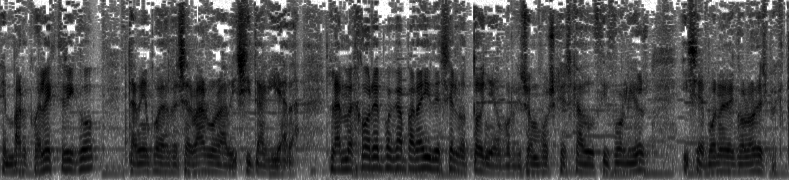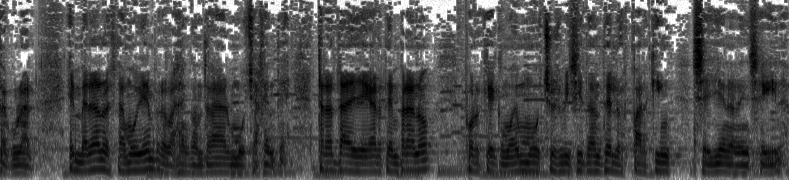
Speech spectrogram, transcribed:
en barco eléctrico. También puedes reservar una visita guiada. La mejor época para ir es el otoño, porque son bosques caducifolios y se pone de color espectacular. En verano está muy bien, pero vas a encontrar mucha gente. Trata de llegar temprano, porque como hay muchos visitantes, los parkings se llenan enseguida.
